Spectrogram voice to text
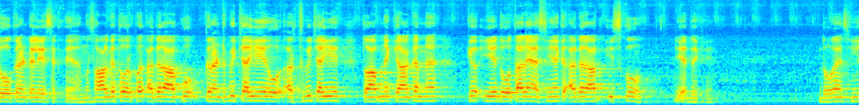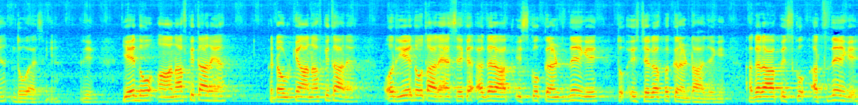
دو کرنٹیں لے سکتے ہیں۔ مثال کے طور پر اگر آپ کو کرنٹ بھی چاہیے اور ارتھ بھی چاہیے، تو آپ نے کیا کرنا ہے کہ یہ دو تاریں ایسی ہیں کہ اگر آپ اس کو، یہ دیکھیں۔ دو ایسی ہیں، دو ایسی ہیں۔ جی یہ دو آن آف کی تاریں ہیں، کٹ آؤٹ کے آن آف کی تاریں ہیں۔ اور یہ دو تاریں ایسے کہ اگر آپ اس کو کرنٹ دیں گے تو اس جگہ پر کرنٹ آ جائے گی۔ اگر آپ اس کو ارتھ دیں گے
